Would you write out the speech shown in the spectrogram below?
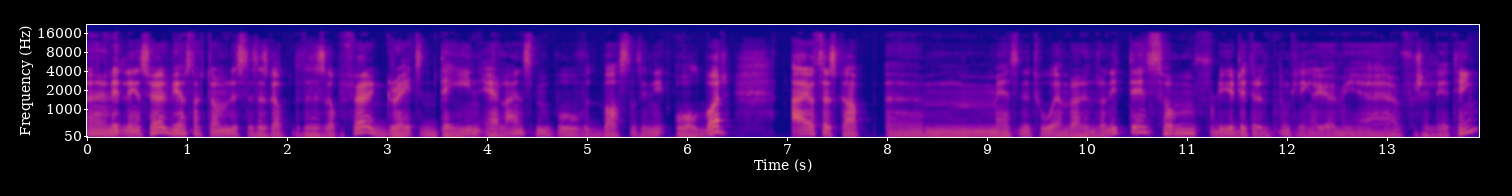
eh, litt lenger sør. Vi har snakket om disse selskapene dette selskapet før. Great Dane Airlines, med hovedbasen sin i Aalborg, er jo et selskap um, med sine to Embraer 190 som flyr litt rundt omkring og gjør mye forskjellige ting.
